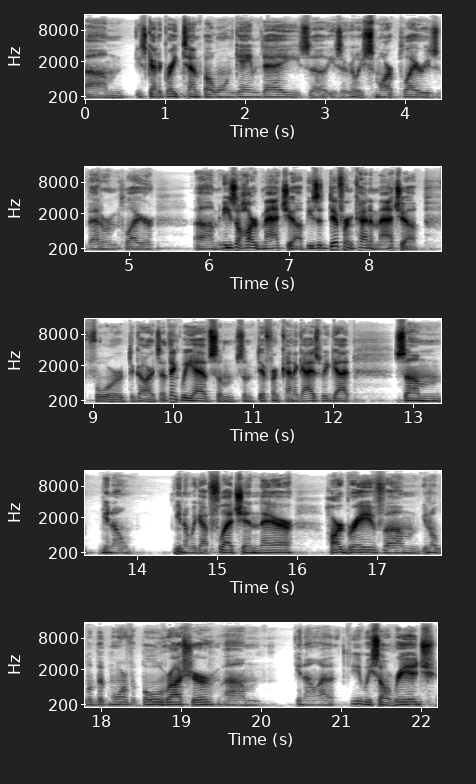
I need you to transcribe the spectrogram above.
Um, he's got a great tempo on game day. He's a, he's a really smart player. He's a veteran player, um, and he's a hard matchup. He's a different kind of matchup for the guards. I think we have some some different kind of guys. We got some, you know, you know, we got Fletch in there, Hargrave, um, you know, a little bit more of a bull rusher. Um, you know, we saw Ridge,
